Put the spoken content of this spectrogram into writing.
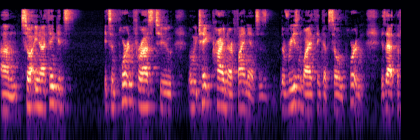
Um, so you know, I think it's it's important for us to when we take pride in our finances. The reason why I think that's so important is that the,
